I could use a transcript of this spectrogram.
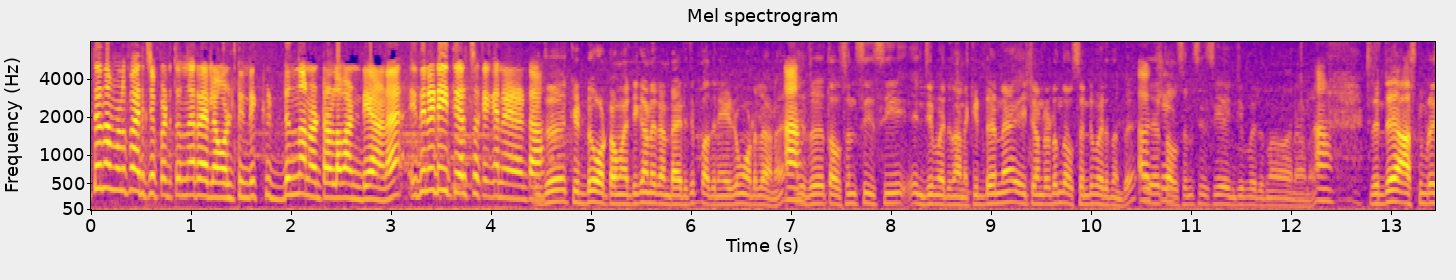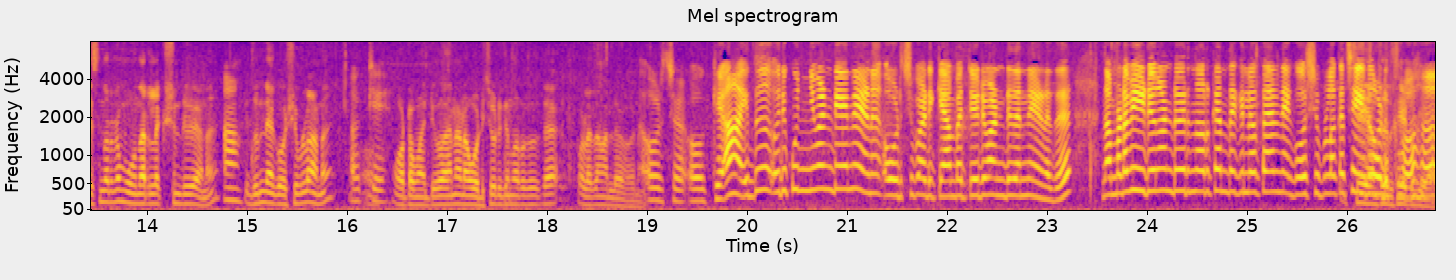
അടുത്ത നമ്മൾ പരിചയപ്പെടുത്തുന്ന റെനോൾട്ടിന്റെ കിഡ് എന്ന് പറഞ്ഞിട്ടുള്ള വണ്ടിയാണ്. ഇതിന്റെ ഡീറ്റെയിൽസ് ഒക്കെ എങ്ങനെയാണ് ഇത് കിഡ് ഓട്ടോമാറ്റിക് ആണ് രണ്ടായിരത്തി പതിനേഴ് മോഡലാണ് ഇത് തൗസൻഡ് സി സി എഞ്ചിൻ വരുന്നതാണ്. കിഡ് തന്നെ എയ്റ്റ് ഹൺഡ്രഡും തൗസൻഡും വരുന്നുണ്ട്. തൗസൻഡ് സി സി എഞ്ചിൻ വരുന്നതാണ് ഇതിന്റെ ആസ്കിംഗ് പ്രൈസ് എന്ന് പറഞ്ഞാൽ മൂന്നര ലക്ഷം രൂപയാണ്. ഇതും നെഗോഷ്യബിൾ ആണ്. ഓട്ടോമാറ്റിക് വാഹനമാണ്. ഓടിച്ചു കൊടുക്കുന്നവർക്കൊക്കെ വളരെ നല്ല വാഹനം. ഓക്കെ ആ ഇത് ഒരു കുഞ്ഞു വണ്ടി തന്നെയാണ്. ഓടിച്ചു പഠിക്കാൻ പറ്റിയ ഒരു വണ്ടി തന്നെയാണ് ഇത്. നമ്മുടെ വീഡിയോ കണ്ടുവരുന്നവർക്ക് എന്തെങ്കിലുമൊക്കെ നെഗോഷ്യബിൾ ഒക്കെ ചെയ്ത് കൊടുക്കുമോ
